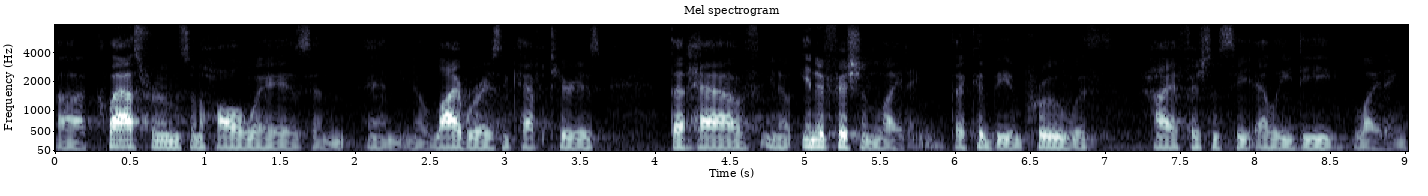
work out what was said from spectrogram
uh, classrooms and hallways and, and you know, libraries and cafeterias that have you know, inefficient lighting that could be improved with high efficiency LED lighting.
